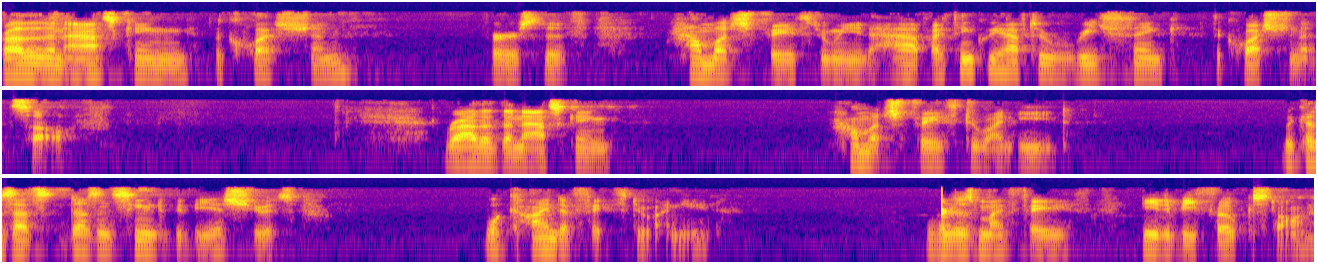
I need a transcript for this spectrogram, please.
Rather than asking the question first of how much faith do we need to have? I think we have to rethink the question itself rather than asking, how much faith do I need? Because that doesn't seem to be the issue. It's what kind of faith do I need? Where does my faith need to be focused on?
